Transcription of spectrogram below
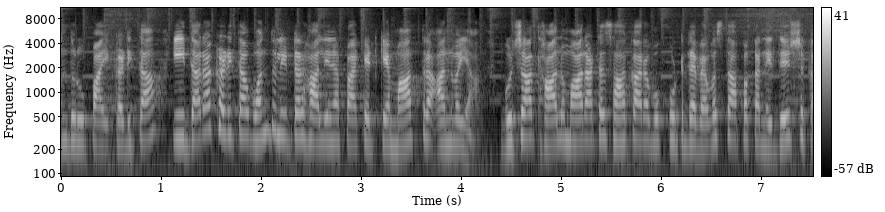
ಒಂದು ರೂಪಾಯಿ ಕಡಿತ. ಈ ದರ ಕಡಿತ ಒಂದು ಲೀಟರ್ ಹಾಲಿನ ಪ್ಯಾಕೆಟ್ಗೆ ಮಾತ್ರ ಅನ್ವಯ. ಗುಜರಾತ್ ಹಾಲು ಮಾರಾಟ ಸಹಕಾರ ಒಕ್ಕೂಟದ ವ್ಯವಸ್ಥಾಪಕ ನಿರ್ದೇಶಕ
